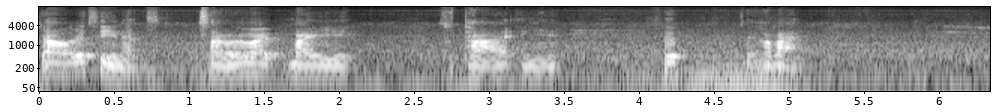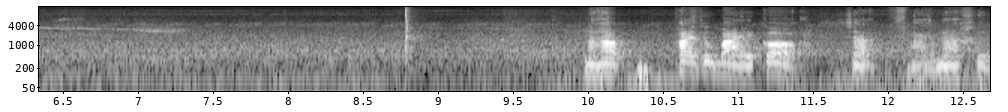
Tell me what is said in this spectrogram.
จะเอาเลขสี่เนี่ย ใส่ไว้ใบใบสุดท้ายอย่างนี้ปึ๊บใส่เข้าไปนะครับไพ่ทุกใบก็จะหงายหน้าขึ้น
